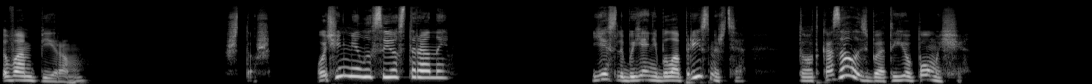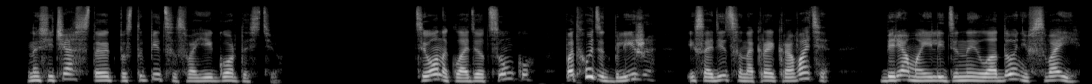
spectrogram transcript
вампирам. Что ж, очень мило с ее стороны. Если бы я не была при смерти, то отказалась бы от ее помощи. Но сейчас стоит поступиться своей гордостью. Тиона кладет сумку, подходит ближе и садится на край кровати, беря мои ледяные ладони в свои.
